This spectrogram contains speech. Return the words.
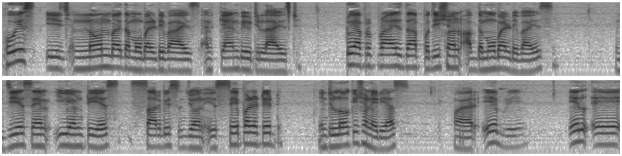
which is known by the mobile device and can be utilized to appropriate the position of the mobile device. GSM UMTS service zone is separated into location areas where every LA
